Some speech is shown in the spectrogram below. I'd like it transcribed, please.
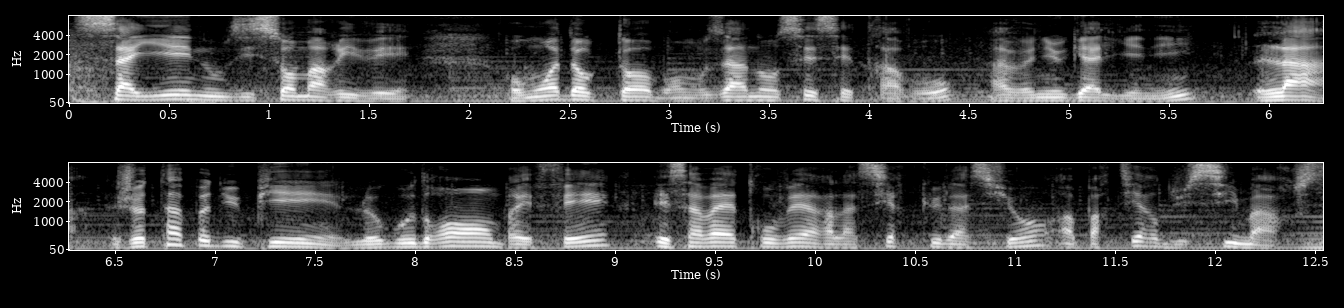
ça y est, nous y sommes arrivés. Au mois d'octobre, on vous a annoncé ces travaux, avenue Gallieni. Là, je tape du pied, le goudron fait et ça va être ouvert à la circulation à partir du 6 mars.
